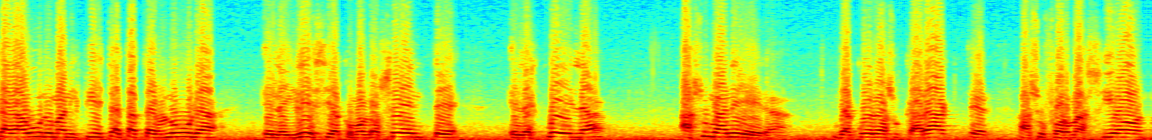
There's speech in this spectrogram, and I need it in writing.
cada uno manifiesta esta ternura en la iglesia como docente, en la escuela, a su manera, de acuerdo a su carácter, a su formación,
